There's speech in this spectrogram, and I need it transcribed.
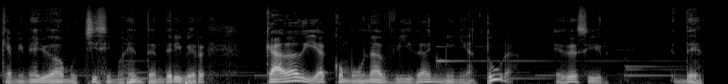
que a mí me ha ayudado muchísimo, es entender y ver cada día como una vida en miniatura. Es decir, de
